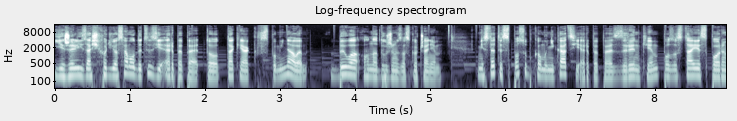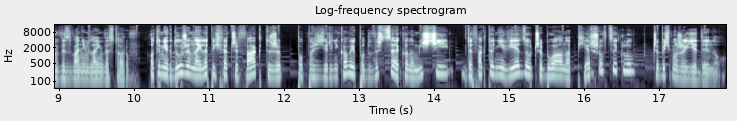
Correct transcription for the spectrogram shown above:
Jeżeli zaś chodzi o samą decyzję RPP, to tak jak wspominałem, była ona dużym zaskoczeniem. Niestety sposób komunikacji RPP z rynkiem pozostaje sporym wyzwaniem dla inwestorów. O tym jak dużym najlepiej świadczy fakt, że po październikowej podwyżce ekonomiści de facto nie wiedzą, czy była ona pierwszą w cyklu, czy być może jedyną.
